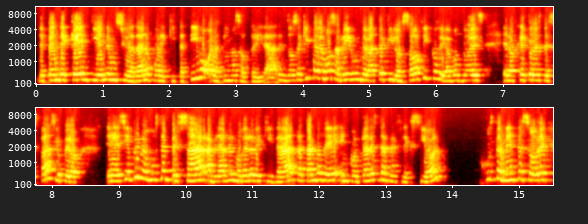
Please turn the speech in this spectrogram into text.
depende qué entiende un ciudadano por equitativo o las mismas autoridades. Entonces aquí podemos abrir un debate filosófico, digamos, no es el objeto de este espacio, pero eh, siempre me gusta empezar a hablar del modelo de equidad tratando de encontrar esta reflexión justamente sobre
